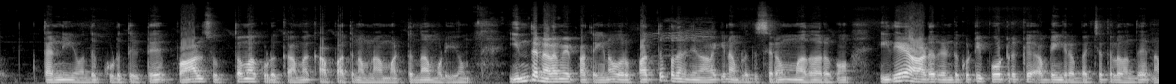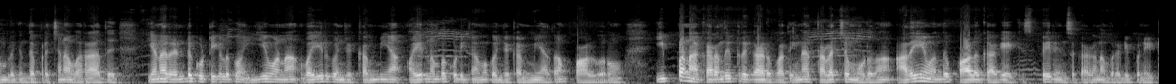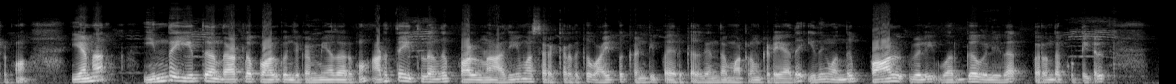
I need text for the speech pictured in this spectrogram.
தண்ணியை வந்து கொடுத்துட்டு பால் சுத்தமாக கொடுக்காம காப்பாற்றினோம்னா மட்டும்தான் முடியும். இந்த நிலைமை பார்த்தீங்கன்னா ஒரு பத்து பதினஞ்சு நாளைக்கு நம்மளுக்கு சிரமமாக தான் இருக்கும். இதே ஆடு ரெண்டு குட்டி போட்டிருக்கு அப்படிங்கிற பட்சத்தில் வந்து நம்மளுக்கு இந்த பிரச்சனை வராது. ஏன்னா ரெண்டு குட்டிகளுக்கும் ஈவனாக வயிறு கொஞ்சம் கம்மியாக வயிறு நம்ப குடிக்காமல் கொஞ்சம் கம்மியாக தான் பால் வரும். இப்போ நான் கறந்துட்டுருக்க ஆடு பார்த்தீங்கன்னா தலைச்ச மூடு தான். அதையும் வந்து பாலுக்காக எக்ஸ்பீரியன்ஸுக்காக நம்ம ரெடி பண்ணிகிட்ருக்கோம் ஏன்னா இந்த ஈத்து அந்த ஆட்டில் பால் கொஞ்சம் கம்மியாக தான் இருக்கும். அடுத்த ஈத்துலேருந்து பால்னா அதிகமாக சிறக்கிறதுக்கு வாய்ப்பு கண்டிப்பாக இருக்குது அதில் எந்த மாற்றமும் கிடையாது. இதுங்க வந்து பால் வெளி வர்க்க வெளியில் பிறந்த குட்டிகள்.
